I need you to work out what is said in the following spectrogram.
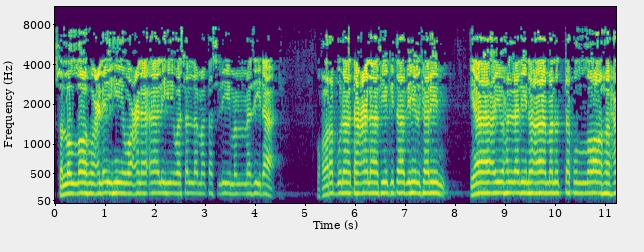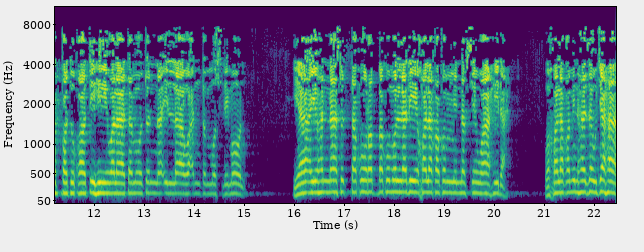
صلى الله عليه وعلى آله وسلم تسليما مزيدا. وقال ربنا تعالى في كتابه الكريم يا أيها الذين آمنوا اتقوا الله حق تقاته ولا تموتن إلا وأنتم مسلمون. يا أيها الناس اتقوا ربكم الذي خلقكم من نفس واحدة وخلق منها زوجها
